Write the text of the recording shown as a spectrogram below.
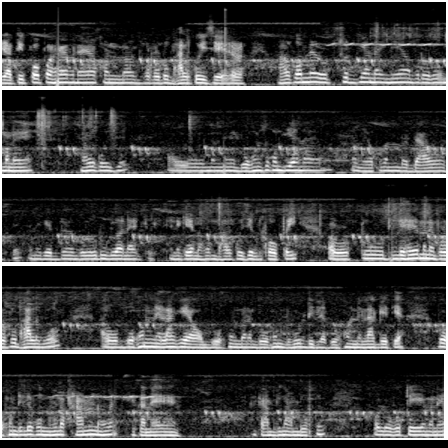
ৰাতিপুৱাৰ পৰাহে মানে অকণ বতৰটো ভাল কৰিছে। ভাল কৰা মানে ৰ'দ চ'দ দিয়া নাই এনেই বতৰটো মানে ভাল কৰিছে। আৰু মানে বৰষুণ চৰষুণ দিয়া নাই মানে অকণমান ডাৱৰ আছে এনেকৈ ৰ'দো লোৱা নাই এনেকৈ অকণ ভাল কৰিছে বুলি ক'ব পাৰি। আৰু ৰ'দটো দিলেহে মানে বতৰটো ভাল হ'ব। আৰু বৰষুণ নালাগে আৰু বৰষুণ মানে বৰষুণ বহুত দিলে বৰষুণ নালাগে এতিয়া। বৰষুণ দিলে কোনো ধৰণৰ কাম নহয় সেইকাৰণে কামখিনি আৰম্ভ কৰোঁ আৰু লগতে মানে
